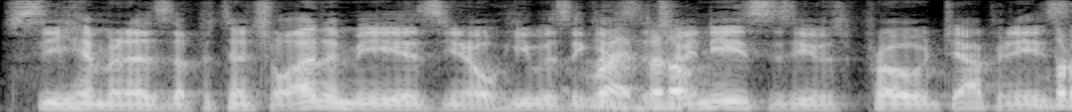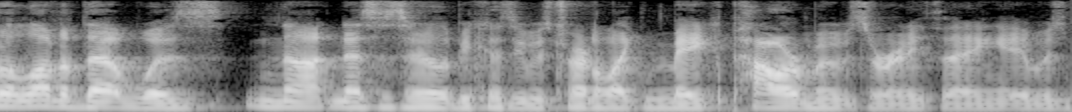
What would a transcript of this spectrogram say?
see him as a potential enemy. Is you know he was against Right, the Chinese because he was pro Japanese. But a lot of that was not necessarily because he was trying to like make power moves or anything. It was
